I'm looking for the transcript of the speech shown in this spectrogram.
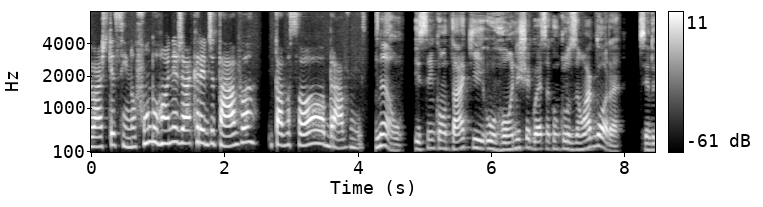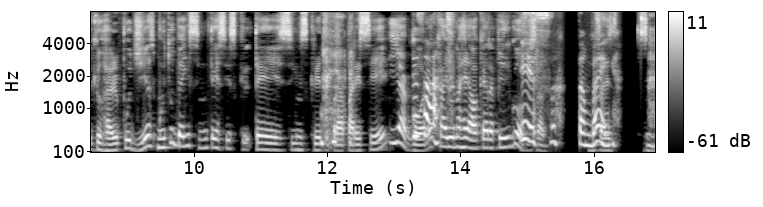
Eu acho que assim, no fundo o Rony já acreditava e tava só bravo mesmo. Não, e sem contar que o Rony chegou a essa conclusão agora. Sendo que o Harry podia muito bem sim ter se, ter se inscrito pra aparecer e agora Exato. caiu na real que era perigoso, sabe? Isso, também, Faz- sim.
